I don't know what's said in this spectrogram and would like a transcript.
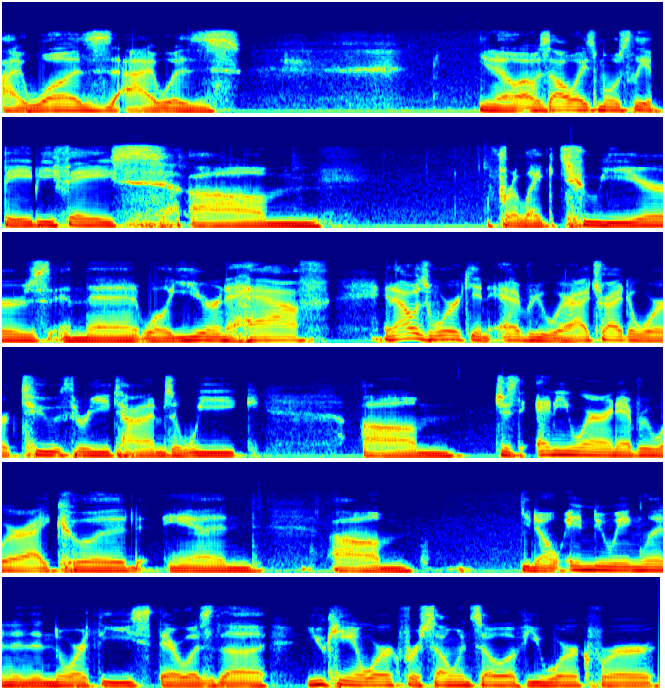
I was. I was, you know, I was always mostly a baby face um, for like two years, and then well, a year and a half, and I was working everywhere. I tried to work two, three times a week, um, just anywhere and everywhere I could, and um, you know, in New England in the Northeast, there was the you can't work for so and so if you work for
